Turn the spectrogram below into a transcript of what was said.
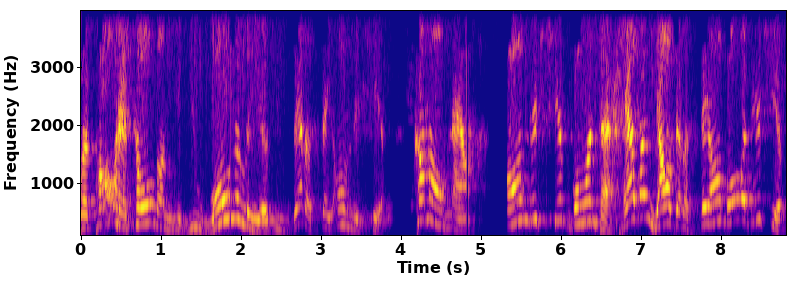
But Paul had told them, if you want to live, you better stay on this ship. Come on now. On this ship going to heaven, y'all better stay on board this ship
